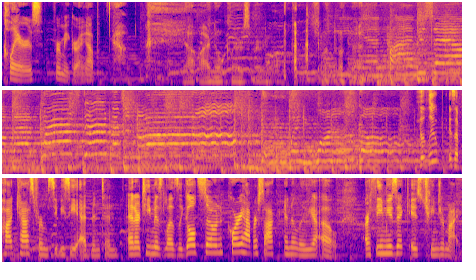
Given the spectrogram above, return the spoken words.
Claire's for me growing up. Yeah. Yeah i know claire's very well The Loop is a podcast from CBC Edmonton, and our team is Leslie Goldstone, Corey Happerstock, and Olivia O. Our theme music is Change Your Mind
